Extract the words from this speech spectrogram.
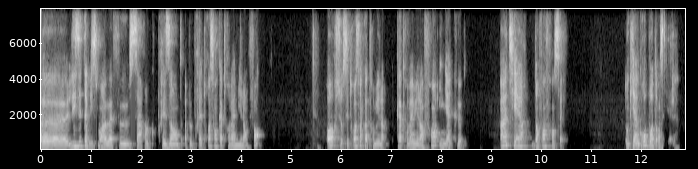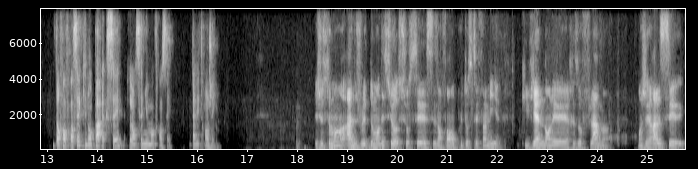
euh, les établissements AEFE, ça représente à peu près 380 000 enfants. Or, sur ces 380 000 enfants, il n'y a que un tiers d'enfants français. Donc, il y a un gros potentiel d'enfants français qui n'ont pas accès à l'enseignement français à l'étranger. Justement, Anne, je voulais te demander sur, sur ces, enfants, ou plutôt ces familles qui viennent dans les réseaux flammes. En général, c'est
